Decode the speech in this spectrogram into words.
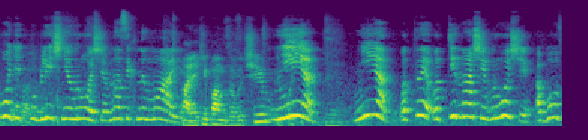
ходять публічні гроші, а в нас їх немає. А, який банк залучив? Ні, ні, от, те- от ті наші гроші або в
